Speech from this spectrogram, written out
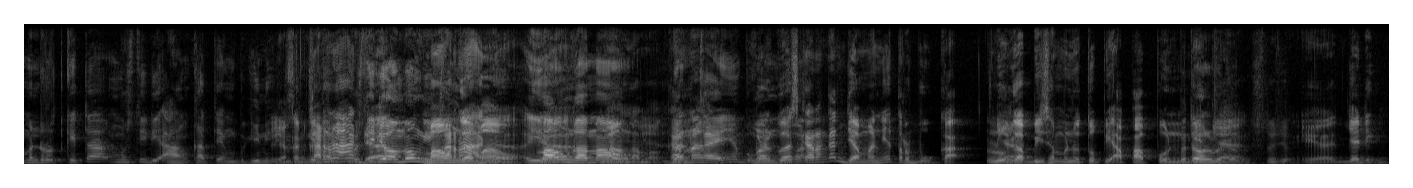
menurut kita mesti diangkat yang begini. Iya gitu. kan kita Karena mesti ada. diomongin Mau karena nggak mau. Iya. Mau nggak mau. Mau nggak mau. Dan Karena kayaknya bukan menurut gue sekarang kan zamannya terbuka. Lu Iya. nggak bisa menutupi apa pun. betul gitu. betul setuju. Ya, jadi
